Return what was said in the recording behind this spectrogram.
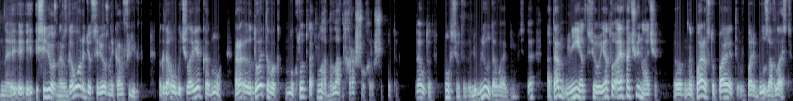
э, э, серьезный разговор идет, серьезный конфликт. Когда оба человека, ну, до этого ну, кто-то так, ну ладно, ладно, хорошо, хорошо. кто-то, Да, вот, это, ну, все, это люблю, давай обнимемся. Да? А там нет, все, я, то, а я хочу иначе. Э, Пара вступает в борьбу за власть.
